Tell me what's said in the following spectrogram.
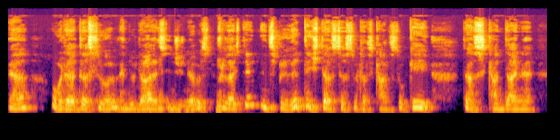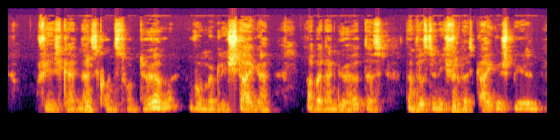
ja, oder dass du, wenn du da als Ingenieur bist, vielleicht inspiriert dich das, dass du das kannst. Okay, das kann deine Fähigkeiten als Konstrukteur womöglich steigern. Aber dann gehört das, dann wirst du nicht für mhm. das Geigespielen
